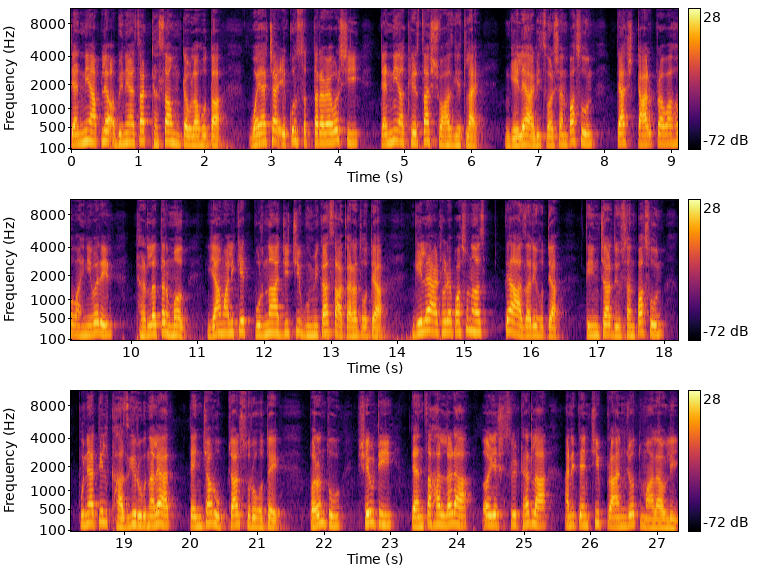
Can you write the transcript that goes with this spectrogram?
त्यांनी आपल्या अभिनयाचा ठसा उमटवला होता. वयाच्या एकोणसत्तराव्या वर्षी त्यांनी अखेरचा श्वास घेतलाय. गेल्या अडीच वर्षांपासून त्या स्टार प्रवाह वाहिनीवरील ठरलं तर मग या मालिकेत पूर्ण आजीची भूमिका साकारत होत्या. गेल्या आठवड्यापासूनच त्या आजारी होत्या. तीन चार दिवसांपासून पुण्यातील खाजगी रुग्णालयात त्यांच्यावर उपचार सुरू होते. परंतु शेवटी त्यांचा हा लढा अयशस्वी ठरला आणि त्यांची प्राणज्योत मालावली.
